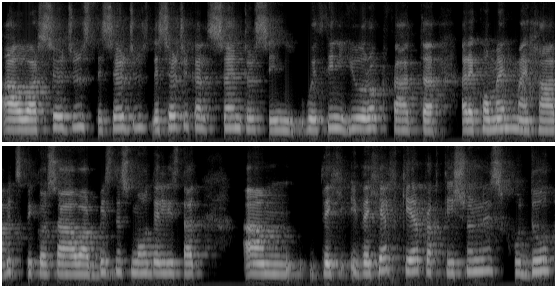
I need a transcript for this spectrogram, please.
our surgeons, the surgeons, the surgical centers in within Europe that uh, recommend my Habeats because our business model is that um, the, the healthcare practitioners who do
